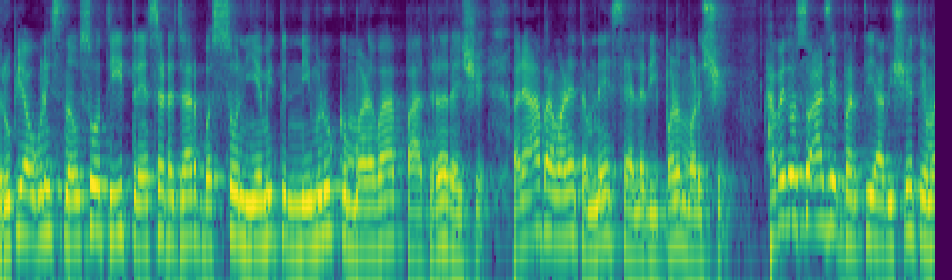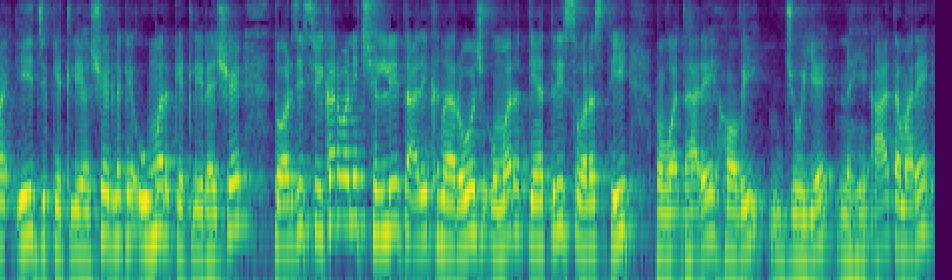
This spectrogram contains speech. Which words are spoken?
રૂપિયા ઓગણીસ નવસોથી ત્રેસઠ હજાર બસો નિયમિત નિમણૂક મળવા પાત્ર રહેશે. અને આ પ્રમાણે તમને સેલરી પણ મળશે. હવે દોસ્તો આ જે ભરતી આવી છે, તેમાં એજ કેટલી હશે, એટલે કે ઉંમર કેટલી રહેશે, તો અરજી સ્વીકારવાની છેલ્લી તારીખના રોજ ઉંમર તેત્રીસ વર્ષથી વધારે હોવી જોઈએ નહીં. આ તમારે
